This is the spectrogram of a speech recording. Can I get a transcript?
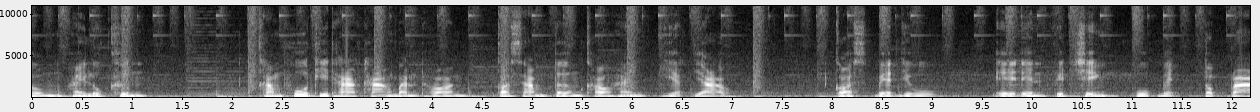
ล้มให้ลุกขึ้น คำพูดที่ถากถางบันทอน ก็ซ้ำเติมเขาให้เหยียดยาวกอสเบดยูเอเดนฟิชชิงผูกเบ็ดตกปลา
